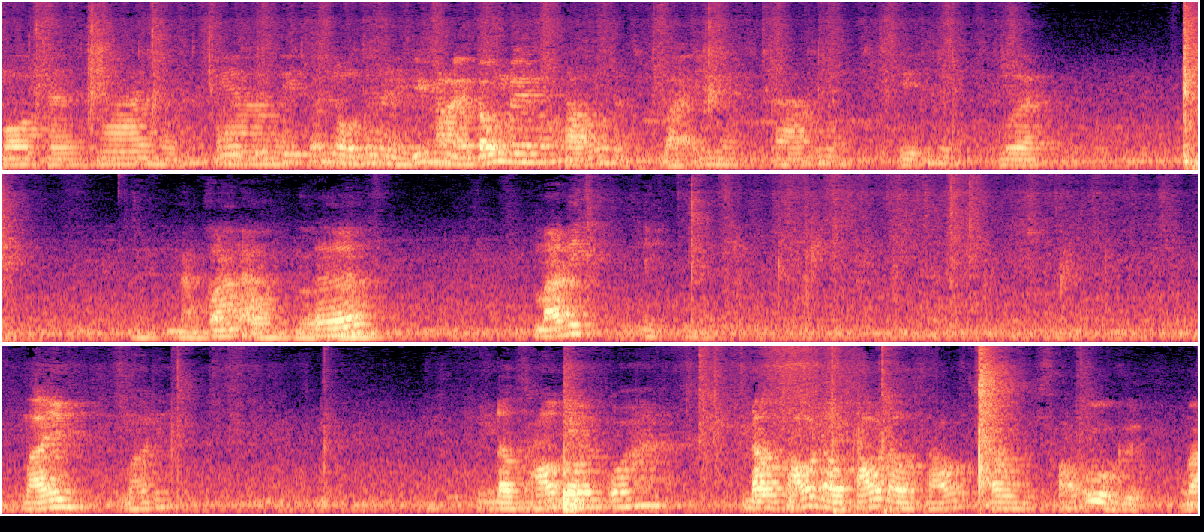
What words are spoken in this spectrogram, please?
một hai ba. Tí nó lại tống lên nó. sáu bảy tám chín mười. Nằm Còn quá nào? ừ. mở đi. Mở đi. Mở đi. Đầu sáu đơn quá. Đầu sáu đầu sáu đầu sáu đầu sáu ba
